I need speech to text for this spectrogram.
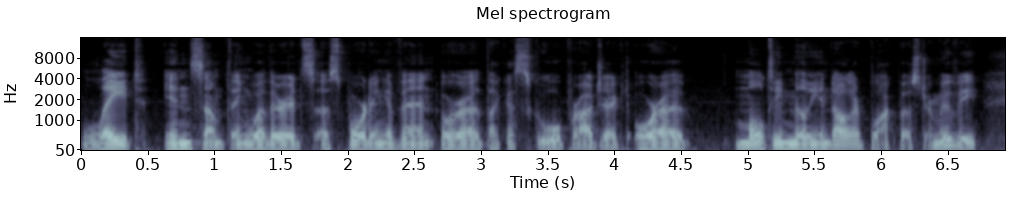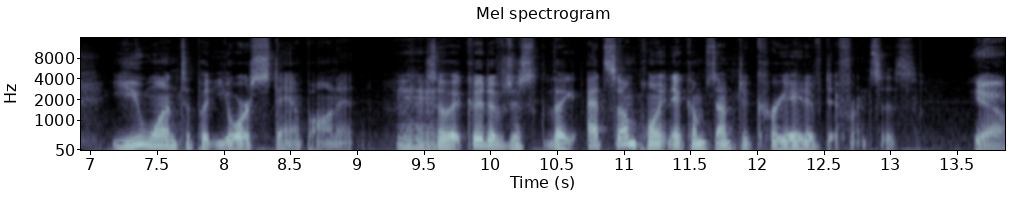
late in something, whether it's a sporting event or a, like a school project or a multi-million dollar blockbuster movie, you want to put your stamp on it. Mm-hmm. So it could have just like at some point it comes down to creative differences Yeah.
